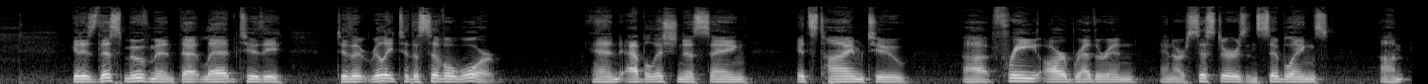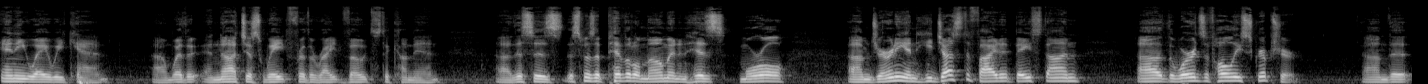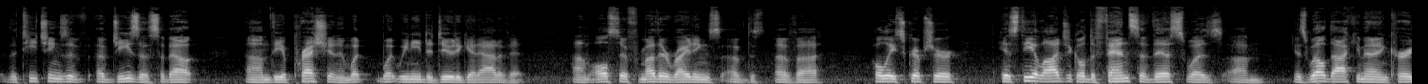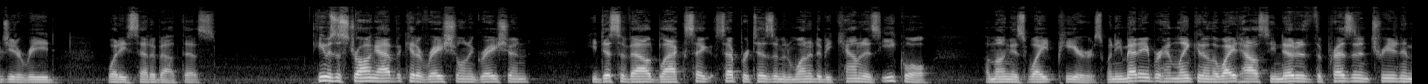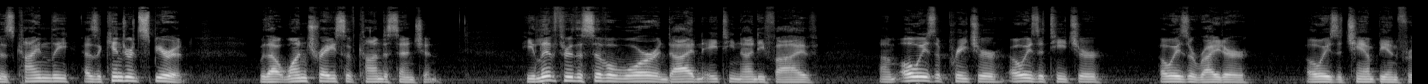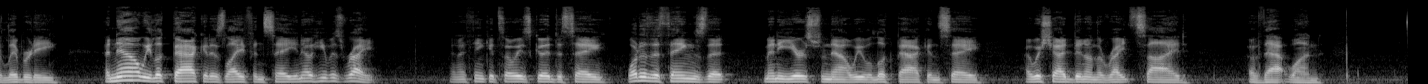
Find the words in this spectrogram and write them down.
It is this movement that led to the, to the really to the Civil War, and abolitionists saying it's time to uh, free our brethren and our sisters and siblings um, any way we can, um, whether and not just wait for the right votes to come in. Uh, this is this was a pivotal moment in his moral um, journey, and he justified it based on uh, the words of Holy Scripture, um, the the teachings of, of Jesus about um, the oppression and what what we need to do to get out of it. Um, also, from other writings of the, of uh, Holy Scripture, his theological defense of this was is well documented. I encourage you to read what he said about this. He was a strong advocate of racial integration. He disavowed black separatism and wanted to be counted as equal among his white peers. When he met Abraham Lincoln in the White House, he noted that the president treated him as kindly as a kindred spirit without one trace of condescension. He lived through the Civil War and died in 1895. Um, always a preacher, always a teacher, always a writer, always a champion for liberty. And now we look back at his life and say, you know, he was right. And I think it's always good to say, what are the things that many years from now we will look back and say, I wish I'd been on the right side of that one.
